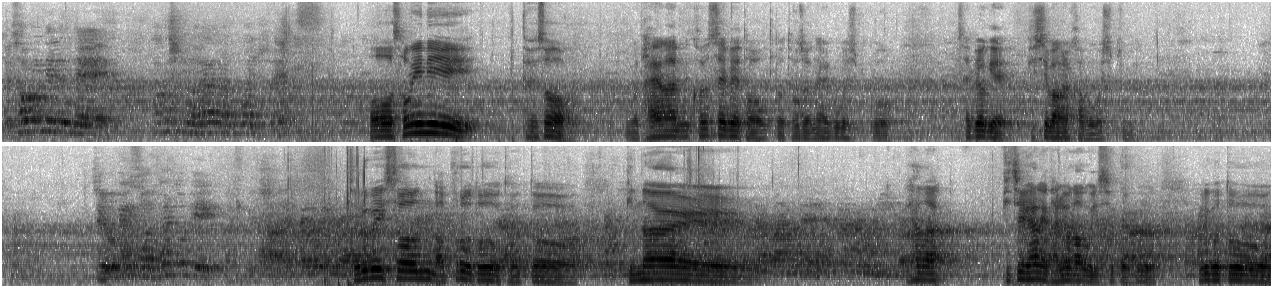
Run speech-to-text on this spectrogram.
이제 성인 됐는데 하고 싶은 거 하나만 뽑아주세요. 어, 성인이 돼서 뭐 다양한 컨셉에 더욱더 도전을 해보고 싶고 새벽에 PC방을 가보고 싶습니다. 제로베이스원 활동 계획 말씀해 주시나요? 제로베이스원 앞으로도 더욱더 빛날 향하 빛을 향해 달려가고 있을 거고 그리고 또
